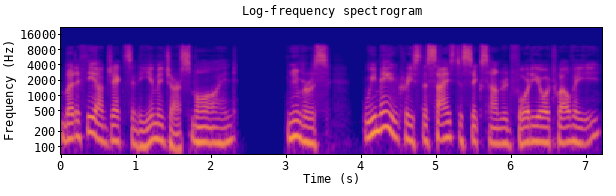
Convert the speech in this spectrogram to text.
but if the objects in the image are small and numerous, we may increase the size to 640 or 12 AE.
